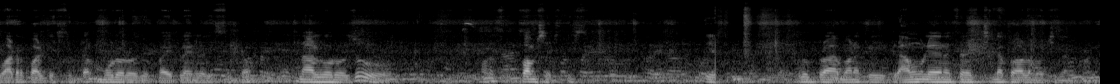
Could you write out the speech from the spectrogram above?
వాటర్ క్వాలిటీ ఇస్తుంటాం మూడో రోజు పైప్ లైన్లో ఇస్తుంటాం నాలుగో రోజు పంప్ సెట్స్ ఇప్పుడు మనకి గ్రామంలో ఏదైనా సరే చిన్న ప్రాబ్లం వచ్చింది అనుకోండి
